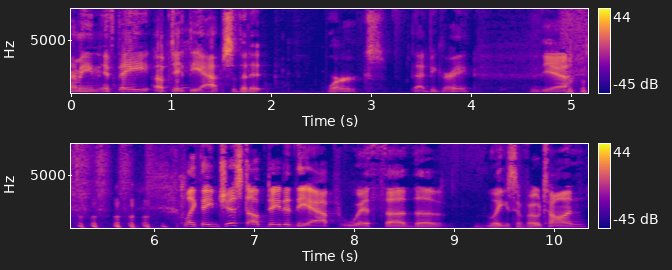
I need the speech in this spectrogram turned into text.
I mean, if they update the app so that it works, that'd be great. Yeah. like they just updated the app with uh, the Leagues of Votann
